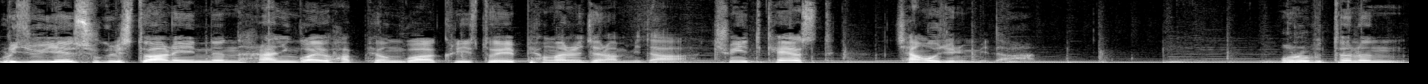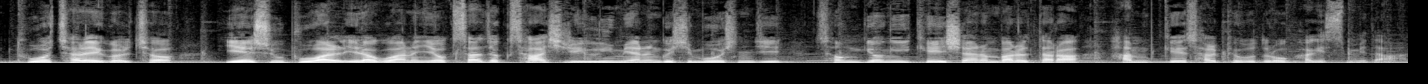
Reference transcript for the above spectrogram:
우리 주 예수 그리스도 안에 있는 하나님과의 화평과 그리스도의 평안을 전합니다. 트리니티 캐스트 장호준입니다. 오늘부터는 두어 차례에 걸쳐 예수 부활이라고 하는 역사적 사실이 의미하는 것이 무엇인지 성경이 계시하는 바를 따라 함께 살펴보도록 하겠습니다.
